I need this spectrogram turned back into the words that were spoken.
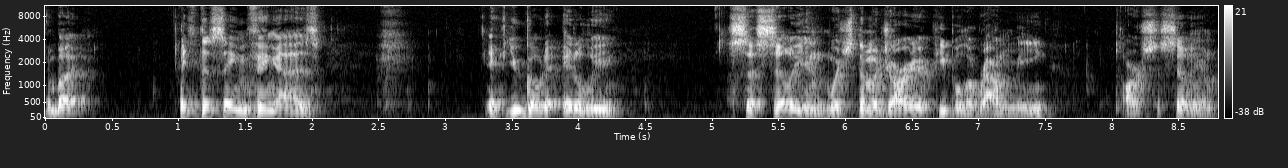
But it's the same thing as if you go to Italy, Sicilian, which the majority of people around me are Sicilian.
